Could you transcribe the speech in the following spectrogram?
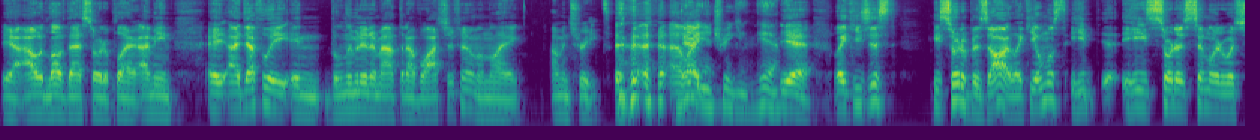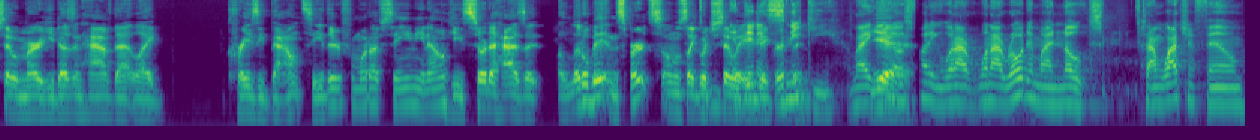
yeah, I would love that sort of player. I mean, I, I definitely, in the limited amount that I've watched of him, I'm like, I'm intrigued. Very like, intriguing. Yeah, yeah. Like he's just he's sort of bizarre. Like he almost he he's sort of similar to what you said with Murray. He doesn't have that like crazy bounce either, from what I've seen. You know, he sort of has it a little bit in spurts, almost like what you said and with then AJ it's Griffin. Sneaky, like yeah. you know, it's funny when I when I wrote in my notes. So I'm watching film,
